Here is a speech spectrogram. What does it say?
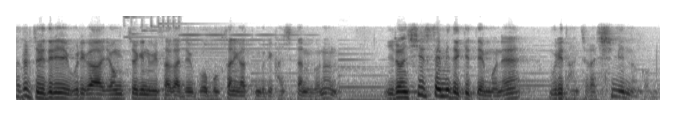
사실 저희들이 우리가 영적인 의사가 되고 목사님 같은 분이 가시다는 거는 이런 시스템이 됐기 때문에 우리 단체가 힘이 있는 겁니다.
